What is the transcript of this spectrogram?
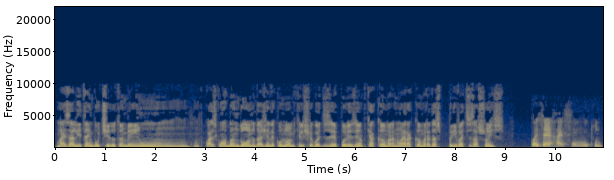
mas ali está embutido também um, um, quase que um abandono da agenda econômica. Ele chegou a dizer, por exemplo, que a Câmara não era a Câmara das privatizações. Pois é, Raíssa, muito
